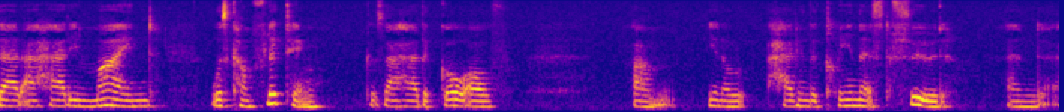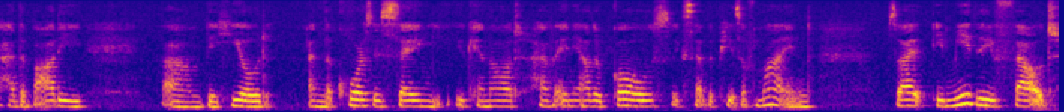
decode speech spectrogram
that I had in mind was conflicting because I had the goal of, um, you know, having the cleanest food and had the body um, be healed. And the Course is saying you cannot have any other goals except the peace of mind. So I immediately felt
